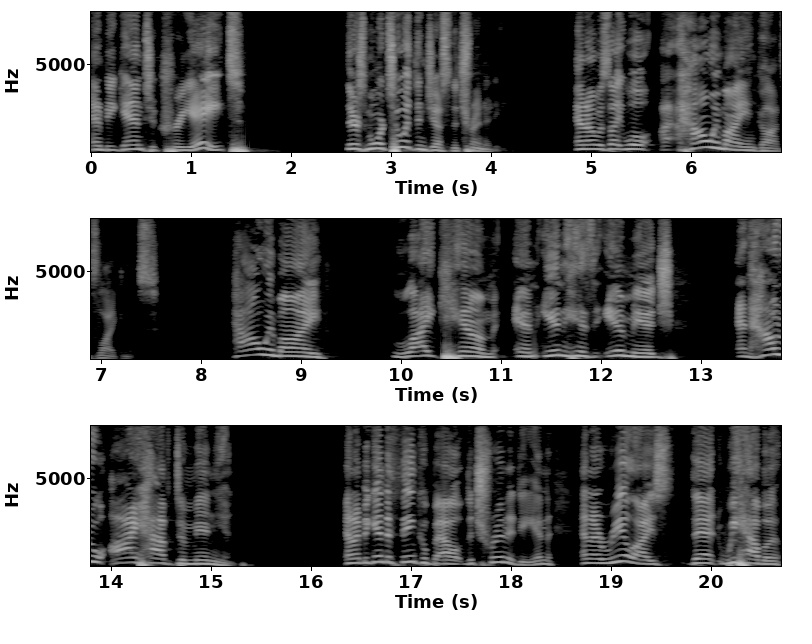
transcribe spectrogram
and began to create, there's more to it than just the Trinity. And I was like, well, how am I in God's likeness? How am I like him and in his image? And how do I have dominion? And I began to think about the Trinity, and, and I realized that we have a,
